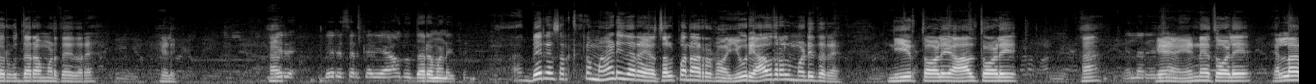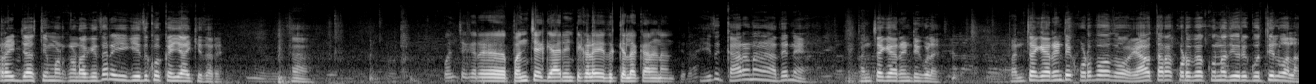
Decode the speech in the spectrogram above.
ಅವ್ರು ಉದ್ಧಾರ ಮಾಡ್ತಾ ಇದ್ದಾರೆ ಹೇಳಿ. ಬೇರೆ ಬೇರೆ ಸರ್ಕಾರ ಯಾವುದು ಉದ್ಧಾರ ಮಾಡೈತೆ? ಬೇರೆ ಸರ್ಕಾರ ಮಾಡಿದ್ದಾರೆ ಸ್ವಲ್ಪನಾರು ಇವ್ರು ಯಾವುದ್ರಲ್ಲಿ ಮಾಡಿದ್ದಾರೆ? ನೀರು ತೋಳಿ ಹಾಲು ತೋಳಿ ಹಾಂ? ಎಣ್ಣೆ ತೋಳಿ ಎಲ್ಲ ರೈಟ್ ಜಾಸ್ತಿ ಮಾಡ್ಕೊಂಡು ಹೋಗಿದ್ದಾರೆ ಈಗ ಇದಕ್ಕೂ ಕೈ ಹಾಕಿದ್ದಾರೆ. ಹಾಂ. ಪಂಚಗ್ಯಾರ ಪಂಚ ಗ್ಯಾರಂಟಿಗಳೇ ಇದಕ್ಕೆಲ್ಲ ಕಾರಣ ಅಂತೀರಾ? ಇದಕ್ಕೆ ಕಾರಣ ಅದೇನೆ. ಪಂಚ ಗ್ಯಾರಂಟಿಗಳೇ. ಪಂಚ ಗ್ಯಾರಂಟಿ ಕೊಡ್ಬೋದು. ಯಾವ ಥರ ಕೊಡಬೇಕು ಅನ್ನೋದು ಇವ್ರಿಗೆ ಗೊತ್ತಿಲ್ವಲ್ಲ?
